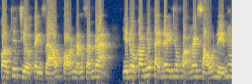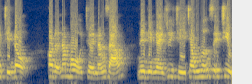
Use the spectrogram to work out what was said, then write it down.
Còn trưa chiều tạnh giáo có nắng gián đoạn, nhiệt độ cao nhất tại đây trong khoảng 26 đến 29 độ. Còn ở Nam Bộ trời nắng giáo nên nhiệt ngày duy trì trong ngưỡng dễ chịu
